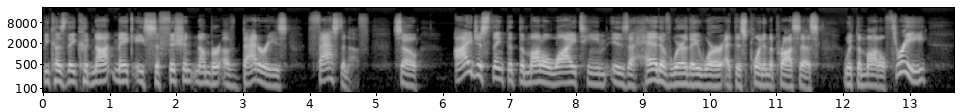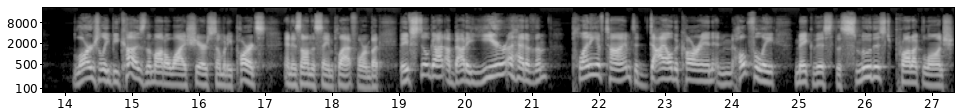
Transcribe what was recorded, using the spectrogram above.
because they could not make a sufficient number of batteries fast enough. So I just think that the Model Y team is ahead of where they were at this point in the process with the Model 3, largely because the Model Y shares so many parts and is on the same platform. But they've still got about a year ahead of them, plenty of time to dial the car in and hopefully make this the smoothest product launch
